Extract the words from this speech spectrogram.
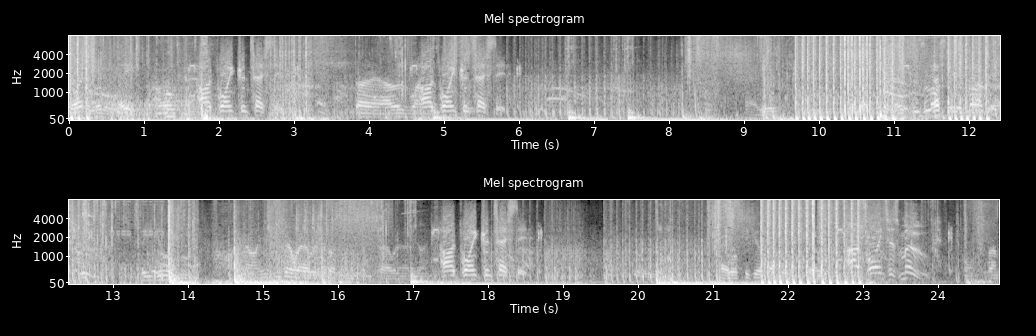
Joined a little late. Oh, okay. Hard point contested. Sorry, I was wondering. Hard point contested. We've lost the advantage. What are you doing? No, he's he's aware we're still so I wouldn't have joined. Hard point contested. Alright, we'll pick you up. Hard point has moved. From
